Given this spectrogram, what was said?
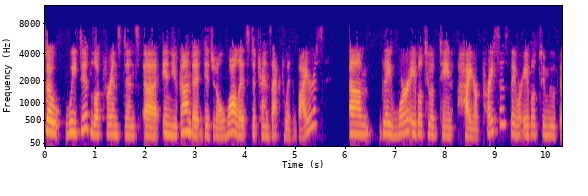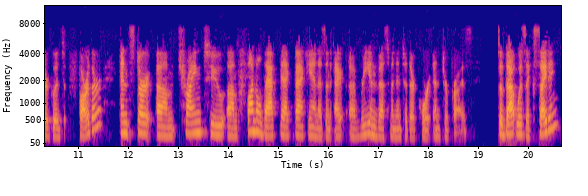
So we did look, for instance, uh, in Uganda digital wallets to transact with buyers. Um, they were able to obtain higher prices. They were able to move their goods farther and start um, trying to um, funnel that back, back in as an, a reinvestment into their core enterprise. So that was exciting.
